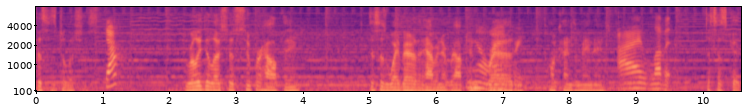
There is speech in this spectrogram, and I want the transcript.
This is delicious. Yeah? Really delicious, super healthy. This is way better than having it wrapped in No, bread, all kinds of mayonnaise. I love it. This is good.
